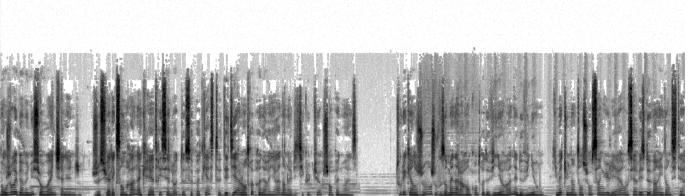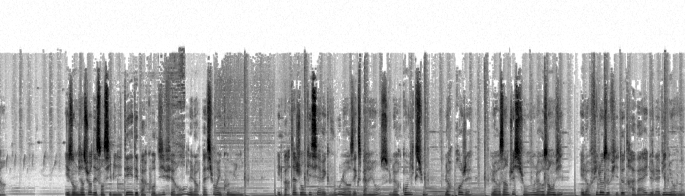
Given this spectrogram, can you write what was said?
Bonjour et bienvenue sur Wine Challenge. Je suis Alexandra, la créatrice et l'hôte de ce podcast dédié à l'entrepreneuriat dans la viticulture champenoise. Tous les 15 jours, je vous emmène à la rencontre de vigneronnes et de vignerons qui mettent une intention singulière au service de vins identitaires. Ils ont bien sûr des sensibilités et des parcours différents, mais leur passion est commune. Ils partagent donc ici avec vous leurs expériences, leurs convictions, leurs projets, leurs intuitions, leurs envies et leur philosophie de travail de la vigne au vin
